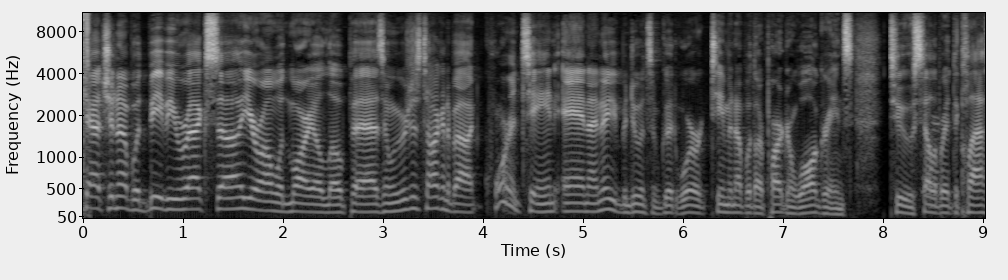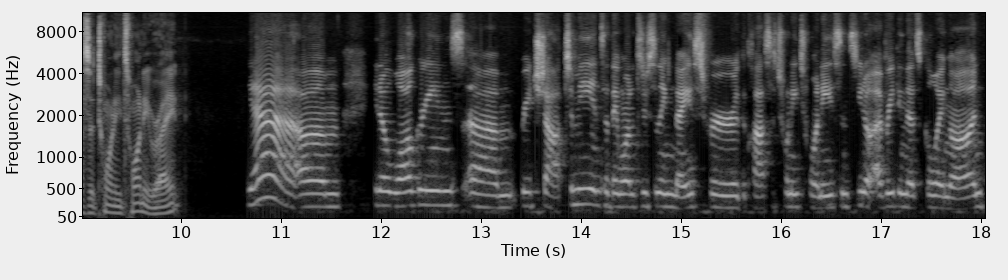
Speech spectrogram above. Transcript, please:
Catching up with Bebe Rexha, you're on with Mario Lopez, and we were just talking about quarantine. And I know you've been doing some good work teaming up with our partner Walgreens to celebrate the class of 2020, right? Yeah, um, you know, Walgreens um, reached out to me and said they wanted to do something nice for the class of 2020 since you know everything that's going on,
